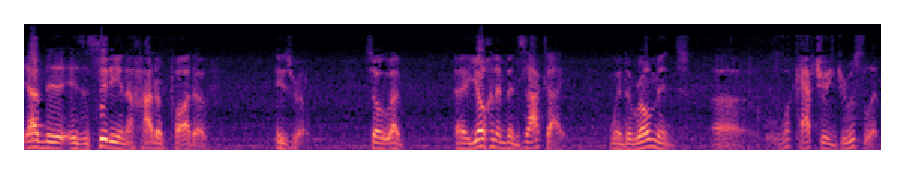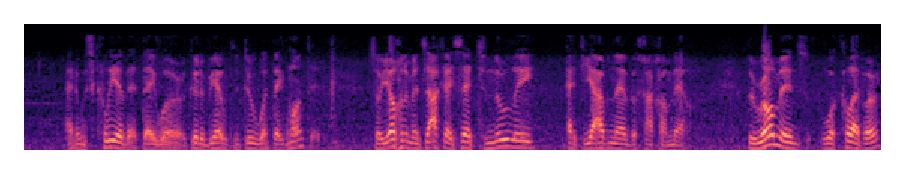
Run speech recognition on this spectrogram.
Yavne is a city in a hotter part of Israel. So uh, uh, Yochanan ben Zakkai, when the Romans uh, were capturing Jerusalem, and it was clear that they were going to be able to do what they wanted. So Yochanan ben Zakkai said, Tnuli et Yavne v'chachameh. The Romans were clever,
